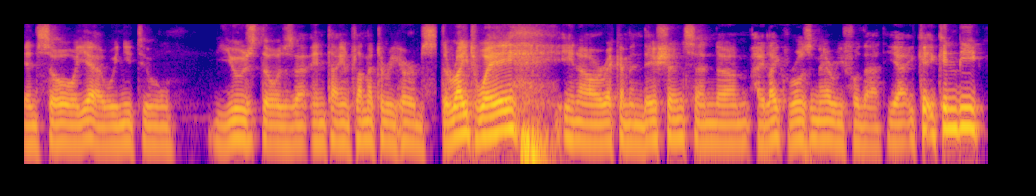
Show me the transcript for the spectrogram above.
And so, yeah, we need to use those uh, anti-inflammatory herbs the right way in our recommendations and um, i like rosemary for that yeah it, it can be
